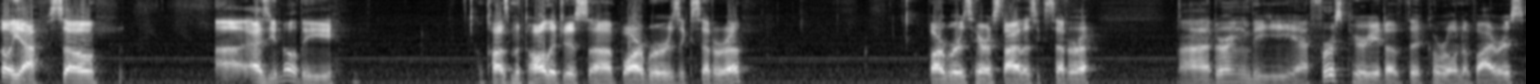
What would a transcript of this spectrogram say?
Oh, yeah. So, uh, as you know, the cosmetologists, uh, barbers, etc., barbers, hairstylists, etc., uh, during the uh, first period of the coronavirus,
